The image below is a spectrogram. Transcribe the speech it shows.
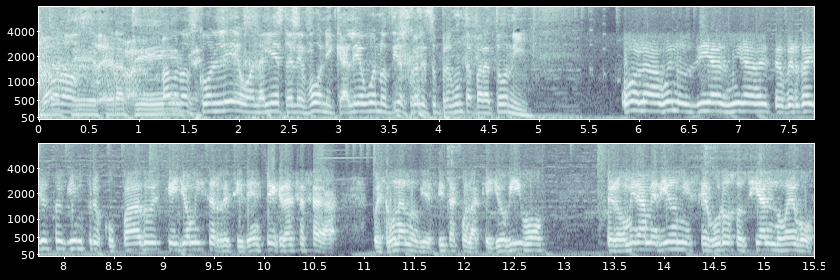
Vámonos, Espérate, espérate. vámonos con Leo en la línea telefónica. Leo, buenos días. ¿Cuál es tu pregunta para Tony? Hola, buenos días. Mira, de verdad yo estoy bien preocupado. Es que yo me hice residente gracias a pues a una noviecita con la que yo vivo. Pero mira, me dieron mi seguro social nuevo,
